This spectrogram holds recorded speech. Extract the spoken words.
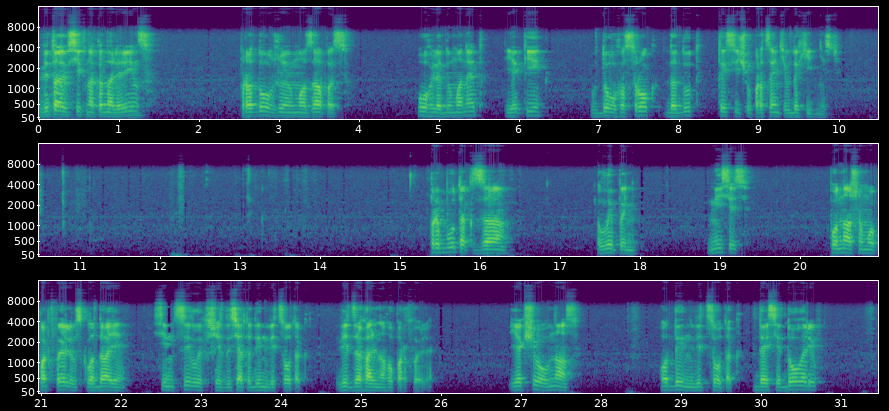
Вітаю всіх на каналі Рінс. Продовжуємо запис огляду монет, які в довгосрок дадуть 1000% дохідність. Прибуток за липень місяць по нашому портфелю складає 7,61% від загального портфеля. Якщо в нас 1% 10 доларів,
